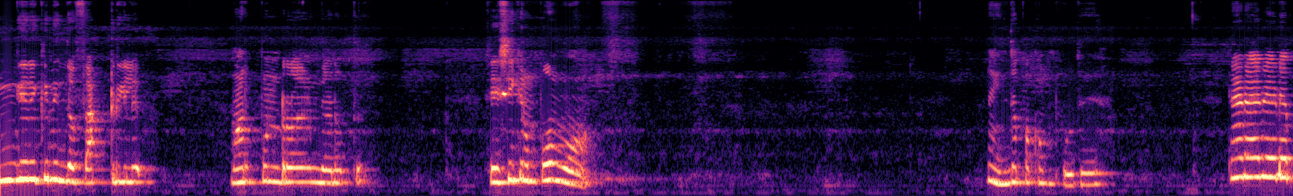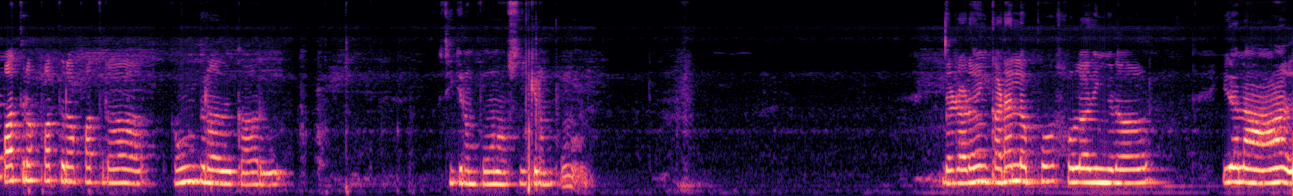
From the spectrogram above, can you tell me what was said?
இங்கே இருக்குது இந்த ஃபேக்ட்ரியில் மார்க் பண்ணுற இந்த இடத்து. சரி சீக்கிரம் போவோம். என்ன இந்த பக்கம் போகுது. டே டே டே பாத்திரா பாத்திரா கவுந்துடாது காரு. சீக்கிரம் போகணும் சீக்கிரம் போகணும். இந்த தடவையும் கடலில் போக சொல்லாதீங்கடா. இதை நான்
